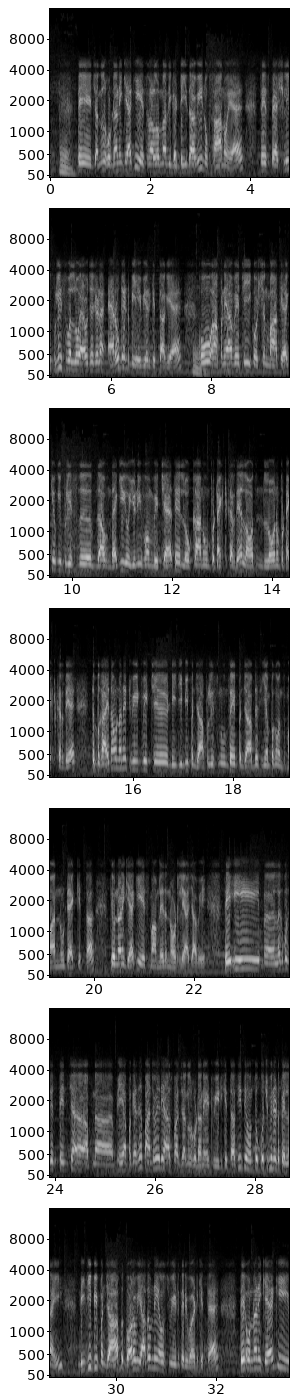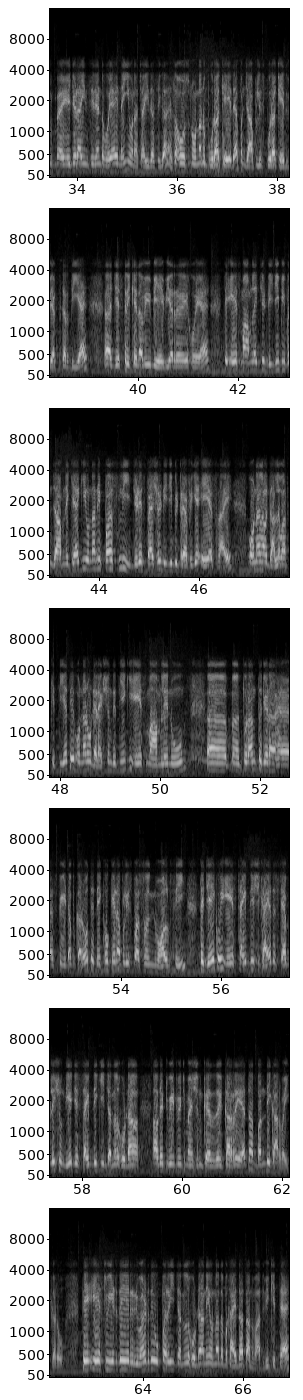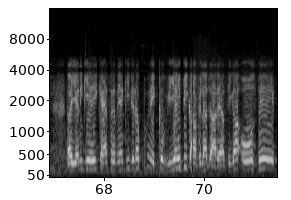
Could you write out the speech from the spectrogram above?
ਤੇ ਜਨਰਲ ਹੁੱਡਾ ਨੇ ਕਿਹਾ ਕਿ ਇਸ ਨਾਲ ਉਹਨਾਂ ਦੀ ਗੱਡੀ ਦਾ ਵੀ ਨੁਕਸਾਨ ਹੋਇਆ ਹੈ ਤੇ ਸਪੈਸ਼ਲੀ ਪੁਲਿਸ ਵੱਲੋਂ ਇਹੋ ਜਿਹਾ ਜਿਹੜਾ ਐਰੋਗੈਂਟ ਬਿਹੇਵੀਅਰ ਕੀਤਾ ਗਿਆ ਹੈ ਉਹ ਆਪਣੇ ਆਪ ਵਿੱਚ ਹੀ ਕੁਐਸਚਨ ਮਾਰਕ ਹੈ ਕਿਉਂਕਿ ਪੁਲਿਸ ਦਾ ਹੁੰਦਾ ਕਿ ਉਹ ਯੂਨੀਫਾਰਮ ਵਿੱਚ ਹੈ ਤੇ ਲੋਕਾਂ ਨੂੰ ਪ੍ਰੋਟੈਕਟ ਕਰਦੇ ਆ ਲਾਅ ਨੂੰ ਪ੍ਰੋਟੈਕਟ ਕਰਦੇ ਆ ਤੇ ਬਕਾਇਦਾ ਉਹਨਾਂ ਨੇ ਟਵੀਟ ਵਿੱਚ ਡੀਜੀਪੀ ਪੰਜਾਬ ਪੁਲਿਸ ਨੂੰ ਤੇ ਪੰਜਾਬ ਦੇ ਸੀਐਮ ਭਗਵੰਤ ਮਾਨ ਨੂੰ ਟੈਗ ਕੀਤਾ ਤੇ ਉਹਨਾਂ ਨੇ ਕਿਹਾ ਕਿ ਇਸ ਮਾਮਲੇ ਦਾ ਨੋਟ ਲਿਆ ਜਾਵੇ। ਤੇ ਇਹ ਲਗਭਗ ਤਿੰਨ ਚਾਰ, ਆਪਣਾ, ਇਹ ਆਪਾਂ ਕਹਿੰਦੇ 5 ਵਜੇ ਦੇ ਆਸ-ਪਾਸ ਜਨਰਲ ਹੁੱਡਾ ਨੇ ਟਵੀਟ ਕੀਤਾ ਸੀ ਤੇ ਹੁਣ ਤੋਂ ਕੁਝ ਮਿੰਟ ਪਹਿਲਾਂ ਹੀ ਡੀਜੀਪੀ ਪੰਜਾਬ ਗੌਰਵ ਯਾਦਵ ਨੇ ਉਸ ਟਵੀਟ ਤੇ ਰਿਵਰਟ ਕੀਤਾ ਹੈ ਤੇ ਉਹਨਾਂ ਨੇ ਕਿਹਾ ਕਿ ਇਹ ਜਿਹੜਾ ਇਨਸੀਡੈਂਟ ਹੋਇਆ ਇਹ ਨਹੀਂ ਹੋਣਾ ਚਾਹੀਦਾ ਸੀਗਾ। ਉਸ ਉਹਨਾਂ ਨੂੰ ਪੂਰਾ ਖੇਦ ਹੈ, ਪੰਜਾਬ ਪੁਲਿਸ ਪੂਰਾ ਖੇਦ ਵਿਅਕਤ ਕਰਦੀ ਹੈ ਜਿਸ ਤਰੀਕੇ ਦਾ ਵੀ ਬਿਹੇਵੀਅਰ ਹੋਇਆ ਹੈ। ਤੇ ਇਸ ਮਾਮਲੇ 'ਚ ਡੀਜੀਪੀ ਪੰਜਾਬ ਨੇ ਕਿਹਾ ਕਿ ਉਹਨਾਂ ਨੇ ਪਰਸਨਲੀ ਜਿਹੜੇ ਸਪੈਸ਼ਲ ਡੀਜੀਪੀ ਟ੍ਰੈਫਿਕ ਹੈ ਏਐਸ ਰਾਏ। ਉਹਨਾਂ ਨਾਲ ਗੱਲਬਾਤ ਕੀਤੀ ਹੈ ਤੇ ਉਹਨਾਂ ਨੂੰ ਡਾਇਰੈਕਸ਼ਨ ਦਿੱਤੀ ਹੈ ਕਿ ਇਸ ਮਾਮਲੇ ਨੂੰ ਤੁਰੰਤ ਜਿਹੜਾ ਹੈ ਸਪੀਡ ਅਪ ਕਰੋ ਤੇ ਦੇਖੋ ਕਿਹੜਾ ਪੁਲਿਸ ਪਰਸਨਲ ਇਨਵੋਲਵ ਸੀ। ਤੇ ਜੇ ਕੋਈ ਇਸ ਟਾਈਪ ਦੀ ਸ਼ਿਕਾਇਤ ਐਸਟੈਬਲਿਸ਼ ਹੁੰਦੀ ਹੈ, ਜਿਸ ਟਾਈਪ ਦੀ ਕੀ ਜਨਰਲ ਹੁੱਡਾ ਆਪਦੇ ਟਵੀਟ ਵਿੱਚ ਮੈਂਸ਼ਨ ਕਰ ਰਹੇ ਹੈ, ਤਾਂ ਬੰਦੀ ਕਾਰਵਾਈ ਕਰੋ। ਤੇ ਇਸ ਟਵੀਟ ਦੇ ਰਿਵਰਟ ਦੇ ਉੱਪਰ ਹੀ ਜਨਰਲ ਹੁੱਡਾ ਨੇ ਉਹਨਾਂ ਦਾ ਬਕਾਇਦਾ ਧੰਨਵਾਦ ਵੀ ਕੀਤਾ ਹੈ। ਯਾਨੀ ਕਿ ਇਹ ਕਹਿ ਸਕਦੇ ਹਾਂ ਕਿ ਜਿਹੜਾ ਇੱਕ ਵੀਆਈਪੀ ਕਾਫਿਲਾ ਜਾ ਰਿਹਾ ਸੀਗਾ, ਉਸ ਦੇ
